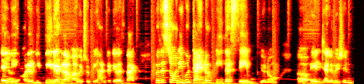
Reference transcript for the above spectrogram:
Delhi, or it'll be period drama, which would be hundred years back. But the story would kind of be the same, you know uh, in television,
